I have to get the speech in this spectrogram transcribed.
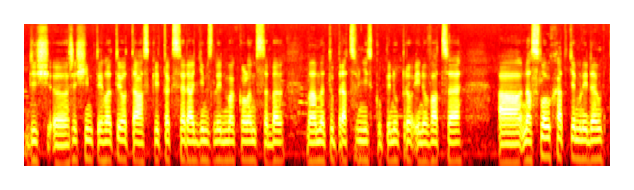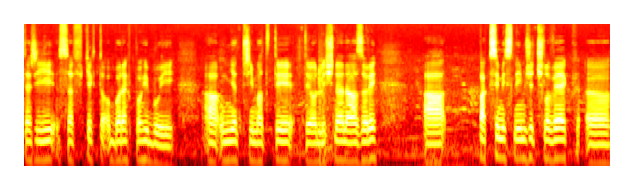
když eh, řeším tyhle ty otázky, tak se radím s lidma kolem sebe. Máme tu pracovní skupinu pro inovace a naslouchat těm lidem, kteří se v těchto oborech pohybují a umět přijímat ty, ty odlišné názory. A pak si myslím, že člověk eh,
